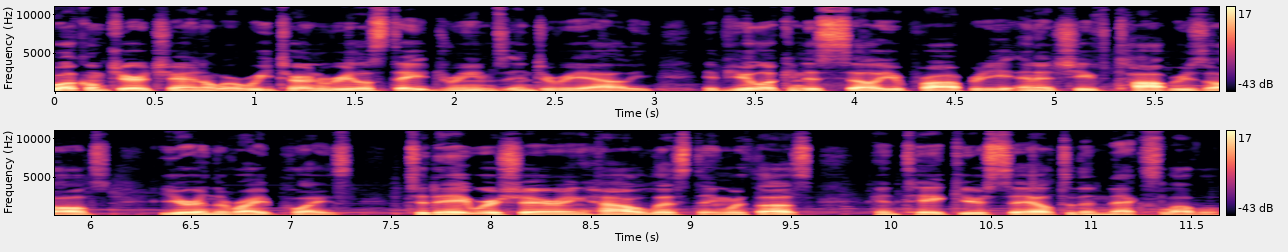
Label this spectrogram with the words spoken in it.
Welcome to our channel where we turn real estate dreams into reality. If you're looking to sell your property and achieve top results, you're in the right place. Today we're sharing how listing with us can take your sale to the next level.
